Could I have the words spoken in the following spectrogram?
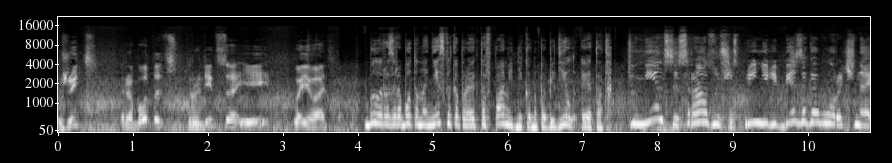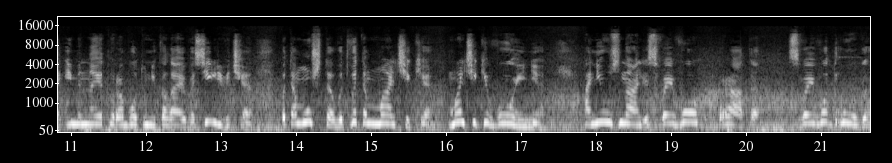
жить, работать, трудиться и воевать. Было разработано несколько проектов памятника, но победил этот. Тюменцы сразу же приняли безоговорочно именно эту работу Николая Васильевича, потому что вот в этом мальчике, мальчике-воине, они узнали своего брата, своего друга.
